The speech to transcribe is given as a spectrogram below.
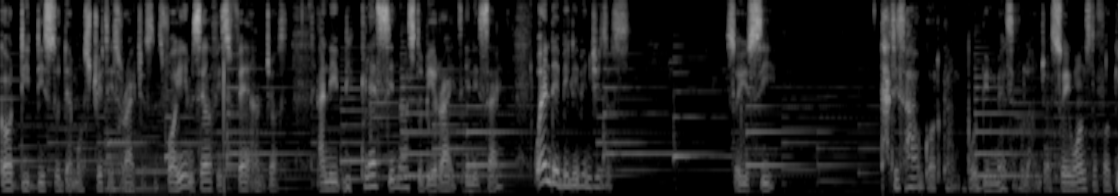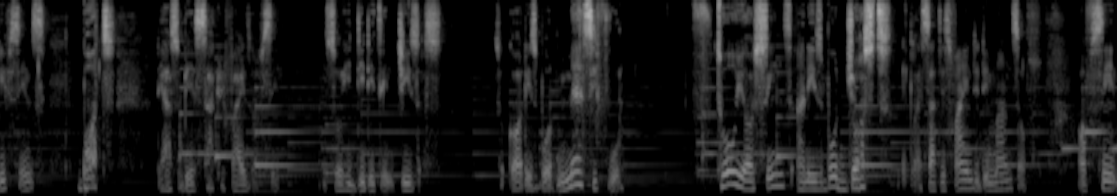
God did this to demonstrate his righteousness. For he himself is fair and just, and he declares sinners to be right in his sight when they believe in Jesus. So you see, that is how God can both be merciful and just. So he wants to forgive sins, but there has to be a sacrifice of sin. And so he did it in Jesus. So God is both merciful to your sins and is both just by satisfying the demands of, of sin.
